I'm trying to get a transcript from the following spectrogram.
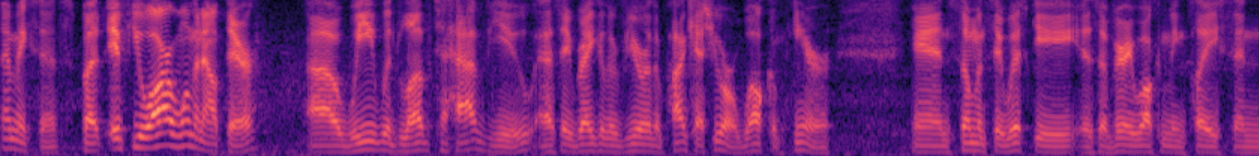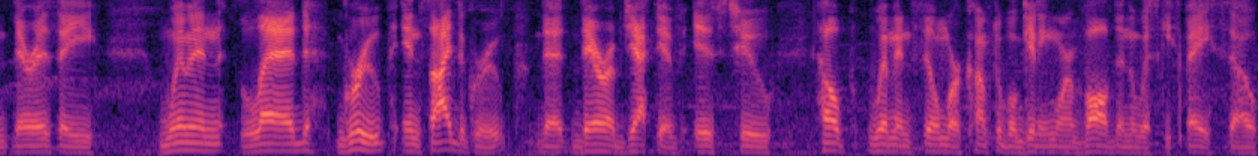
that makes sense. But if you are a woman out there, uh, we would love to have you as a regular viewer of the podcast. You are welcome here. And Someone Say Whiskey is a very welcoming place, and there is a women led group inside the group that their objective is to help women feel more comfortable getting more involved in the whiskey space. So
